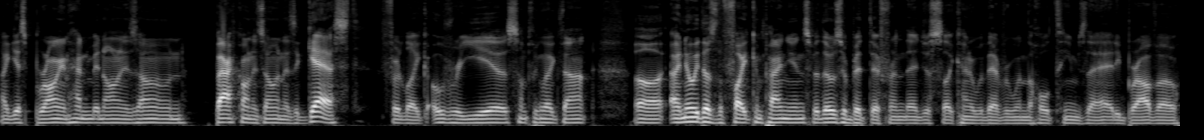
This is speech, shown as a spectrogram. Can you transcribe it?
I guess Bryan hadn't been on his own, back on his own as a guest for like over a year, something like that. Uh, I know he does the fight companions, but those are a bit different. They're just like kind of with everyone. The whole team's there. Eddie Bravo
